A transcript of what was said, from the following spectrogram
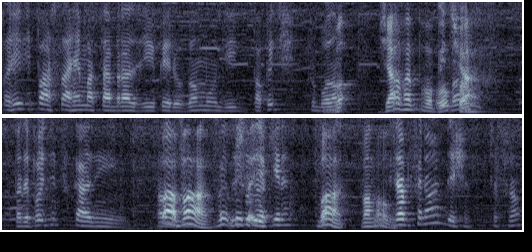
Pra gente passar a arrematar Brasil e Peru, vamos de palpite pro bolão? Já vai pro palpite? Opa. Já? Pra depois ficar em. Vá, vá, vem, Deixa vem eu daí. aqui, né? Vá, vá logo. Já pro final, deixa. Deixa pro final.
